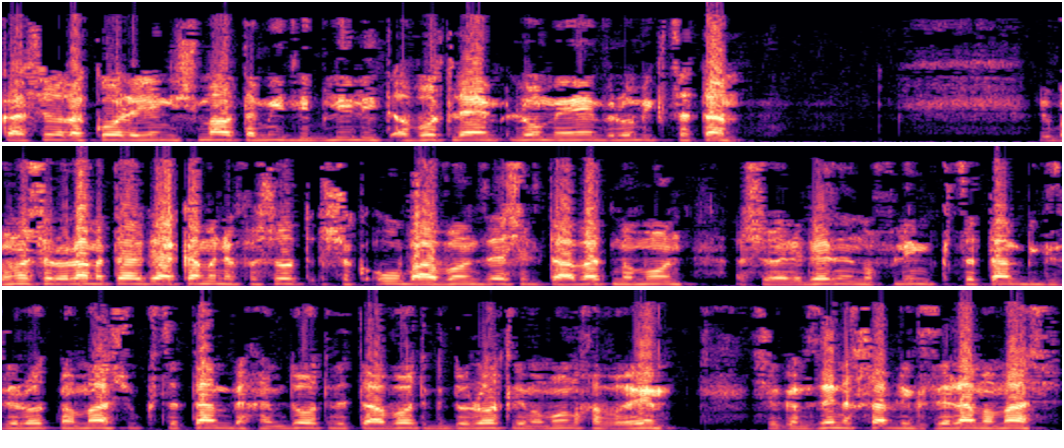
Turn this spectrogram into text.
כאשר לכל אהיה נשמר תמיד לבלי להתאוות להם, לא מהם ולא מקצתם. ריבונו של עולם, אתה יודע כמה נפשות שקעו בעוון זה של תאוות ממון, אשר על ידי זה נופלים קצתם בגזלות ממש, וקצתם בחמדות ותאוות גדולות לממון חבריהם, שגם זה נחשב לגזלה ממש.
